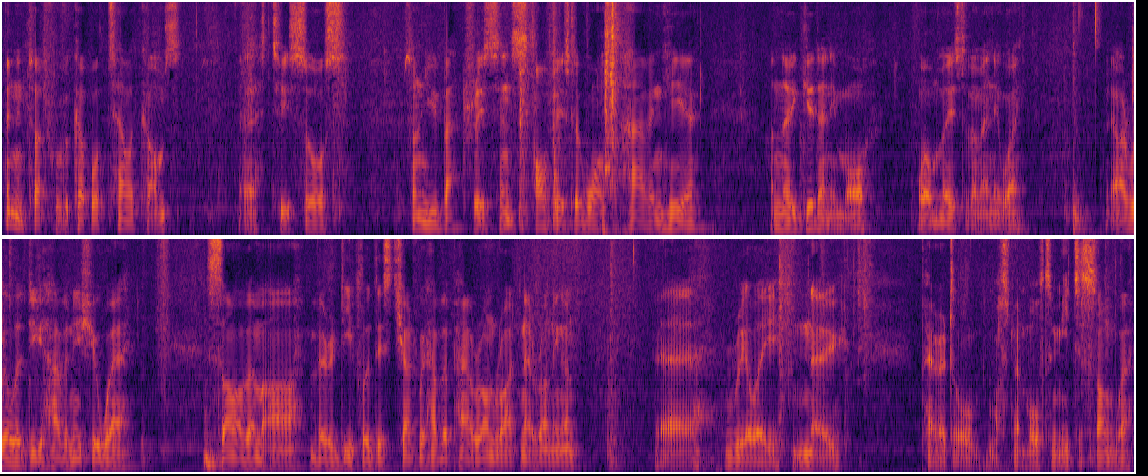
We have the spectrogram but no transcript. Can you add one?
been in touch with a couple of telecoms uh, to source some new batteries since obviously ones I have in here are no good anymore. Well, most of them anyway. I really do have an issue where some of them are very deeply discharged. We have a power on right now running on uh, really no power at all. Lost my multimeter somewhere.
